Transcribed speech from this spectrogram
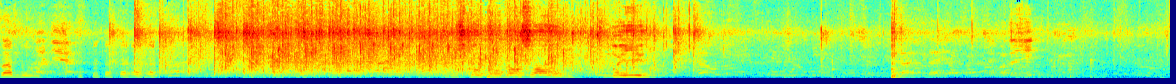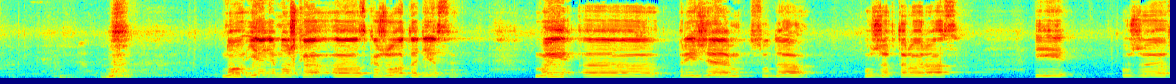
Забув. Ну что, продолжаем бои. Ну, я немножко э, скажу от Одессы. Мы э, приезжаем сюда уже второй раз и уже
